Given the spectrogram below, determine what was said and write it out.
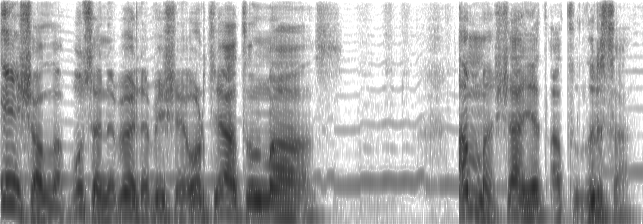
İnşallah bu sene böyle bir şey ortaya atılmaz. Ama şayet atılırsa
